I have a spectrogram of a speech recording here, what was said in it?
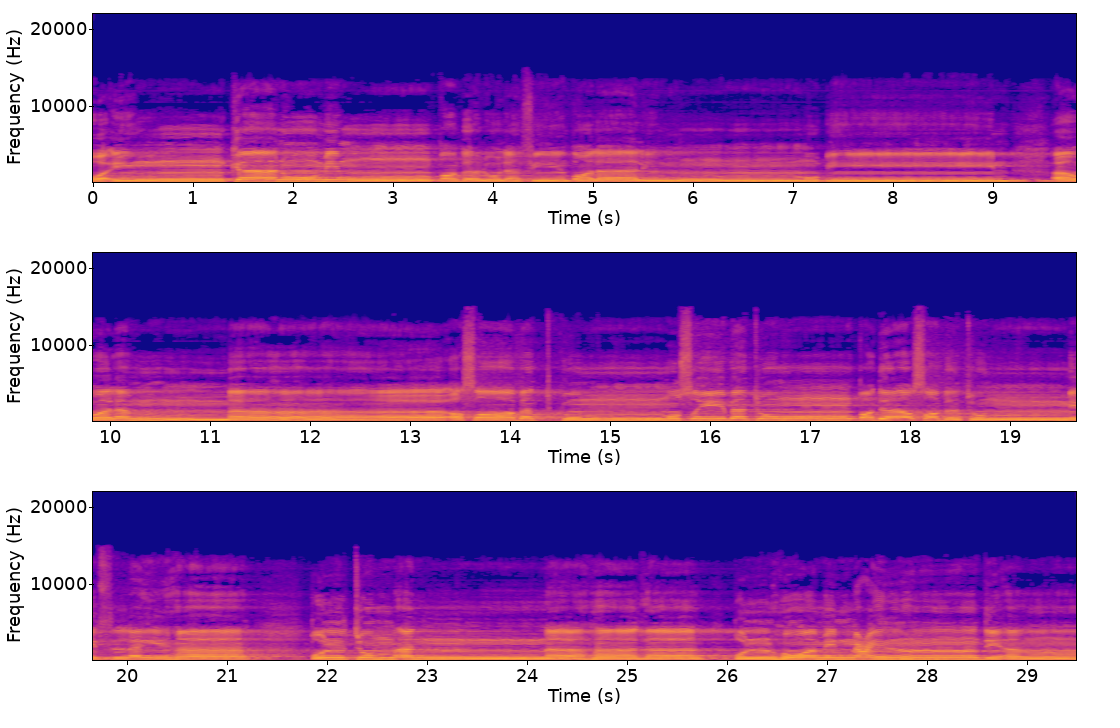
وإن كانوا من قبل لفي ضلال مبين. أولما أصابتكم مصيبة قد أصبتم مثليها. قلتم أنا هذا قل هو من عند أنفسكم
